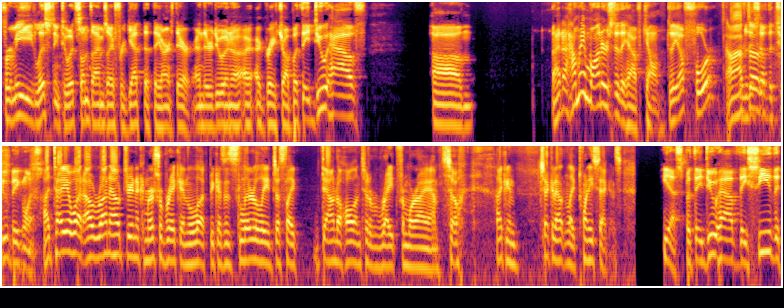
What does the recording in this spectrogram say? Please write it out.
for me, listening to it, sometimes I forget that they aren't there, and they're doing a, a great job. But they do have. Um, I don't, how many monitors do they have, Kellen? Do they have 4 I'll or do they have the two big ones? I tell you what, I'll run out during a commercial break and look because it's literally just like down the hall and to the right from where I am. So I can check it out in like 20 seconds. Yes, but they do have they see the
